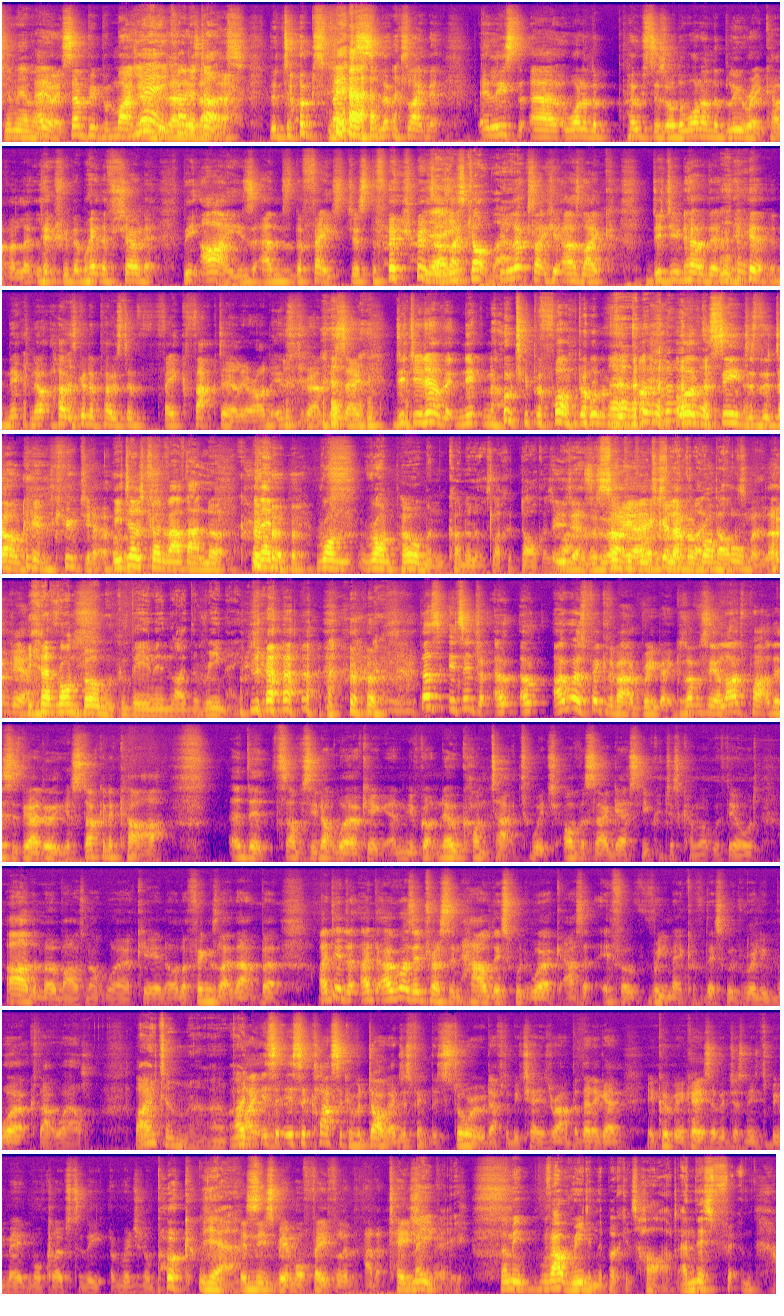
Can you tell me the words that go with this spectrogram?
Let me have a. anyway, some people might know yeah, who he that is out does. there. The dog's face Yeah. looks like at least uh, one of the posters or the one on the Blu-ray cover. li- Literally, the way they've shown it, the eyes and the face, just the pictures. Yeah, he's like, got that. He looks like. I was like, did you know that Nick? No- I was going to post a fake fact earlier on Instagram to say, did you know that Nick Nolte performed all of the do- all of the scenes as the dog in Cujo? He does kind of have that look, but then Ron Ron Perlman kind of looks like a dog as well. He does as well. Yeah, people he just could look have a like Ron. Perlman look. Yeah. Have Ron Perlman can be him in like the remake. That's it's interesting. I, uh, uh, I was thinking about a remake because obviously a large part of this is the idea that you're stuck in a car it's obviously not working and you've got no contact. Which obviously I guess you could just come up with the old ah the mobile's not working or the things like that. But I did I, I was interested in how this would work as a, if a remake of this would really work that well. I Like don't know. I, like it's a, it's a classic of a dog. I just think the story would have to be changed around. But then again, it could be a case of it just needs to be made more close to the original book. yeah, It needs to be a more faithful adaptation. Maybe. Maybe. I mean, without reading the book, it's hard. And this,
